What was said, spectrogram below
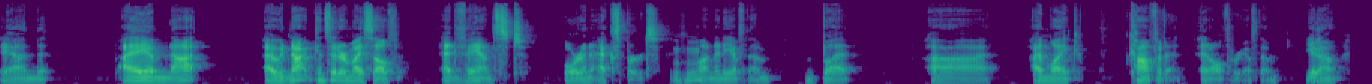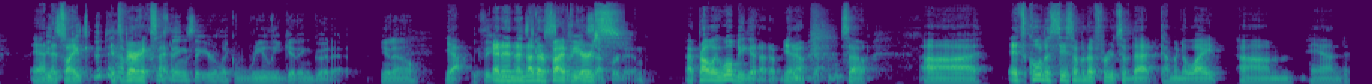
and I am not I would not consider myself advanced or an expert mm-hmm. on any of them, but uh, I'm like confident at all three of them, you yeah. know, and it's, it's like it's, it's very exciting. Things that you're like really getting good at, you know. Yeah, like and in another five years, I probably will be good at them, you know. Yeah. So uh, it's cool to see some of the fruits of that coming to light, um, and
